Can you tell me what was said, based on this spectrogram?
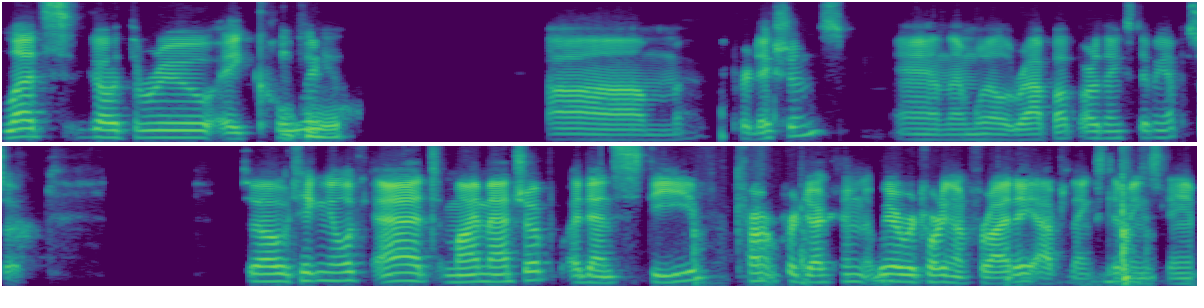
let's go through a quick um, predictions, and then we'll wrap up our Thanksgiving episode. So, taking a look at my matchup against Steve, current projection, we are recording on Friday after Thanksgiving's games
